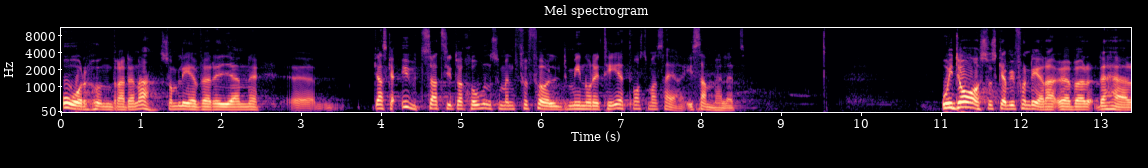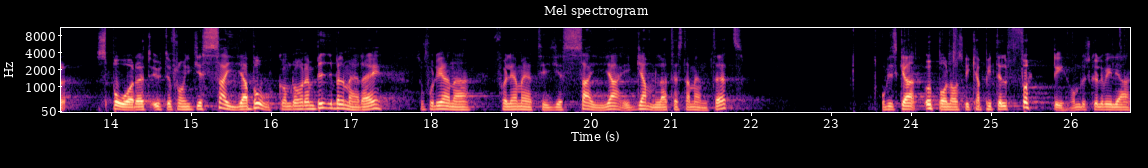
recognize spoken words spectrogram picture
århundradena som lever i en eh, ganska utsatt situation som en förföljd minoritet måste man säga i samhället. Och idag så ska vi fundera över det här spåret utifrån Jesaja bok. Om du har en bibel med dig så får du gärna följa med till Jesaja i Gamla testamentet. Och vi ska uppehålla oss vid kapitel 40 om du skulle vilja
